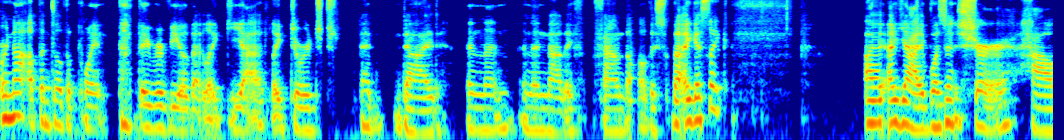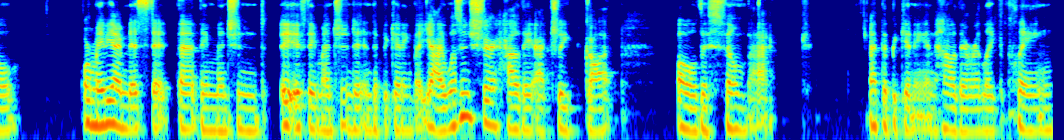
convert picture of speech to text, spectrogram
or not up until the point that they reveal that like yeah like george had died and then and then now they found all this. But i guess like I, I yeah i wasn't sure how or maybe I missed it that they mentioned if they mentioned it in the beginning. But yeah, I wasn't sure how they actually got all this film back at the beginning and how they were like playing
